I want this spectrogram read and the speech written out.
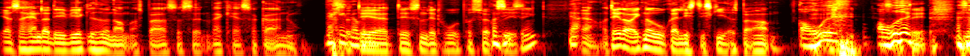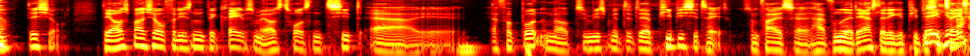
Ja, så handler det i virkeligheden om at spørge sig selv, hvad kan jeg så gøre nu? Hvad altså, det, er, det er sådan lidt hoved på sømmet Præcis. det, ikke? Ja. ja. Og det er der jo ikke noget urealistisk i at spørge om. Overhovedet ikke. det, altså. Nå, det er sjovt. Det er også meget sjovt, fordi sådan et begreb, som jeg også tror sådan tit er, øh, er forbundet med optimisme, det der Pippi-citat, som faktisk øh, har jeg fundet ud af, det er slet ikke et Pippi-citat.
